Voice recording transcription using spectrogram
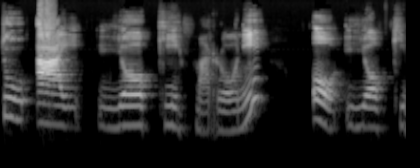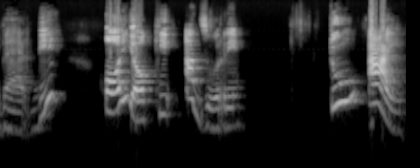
Tu hai gli occhi marroni o gli occhi verdi o gli occhi azzurri. Tu hai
